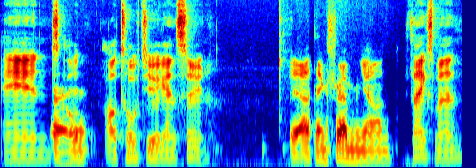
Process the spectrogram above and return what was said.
and All I'll. I'll talk to you again soon. Yeah. Thanks for having me on. Thanks, man.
